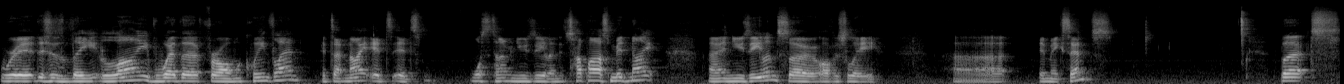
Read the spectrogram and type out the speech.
we're this is the live weather from Queensland. It's at night. It's it's what's the time in New Zealand? It's half past midnight uh, in New Zealand. So obviously, uh, it makes sense. But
